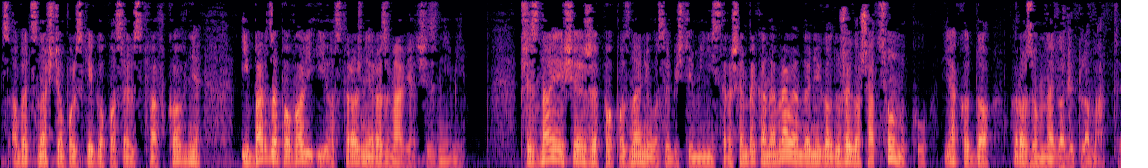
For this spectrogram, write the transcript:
z obecnością polskiego poselstwa w Kownie i bardzo powoli i ostrożnie rozmawiać z nimi. Przyznaję się, że po poznaniu osobiście ministra Szembeka nabrałem do niego dużego szacunku jako do rozumnego dyplomaty.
